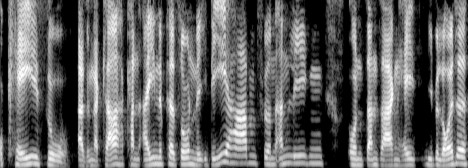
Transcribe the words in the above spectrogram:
okay so. Also na klar kann eine Person eine Idee haben für ein Anliegen und dann sagen, hey, liebe Leute,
